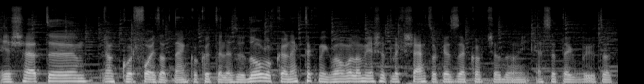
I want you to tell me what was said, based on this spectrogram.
És hát ö, akkor folytatnánk a kötelező dolgokkal. Nektek még van valami esetleg srácok ezzel kapcsolatban, ami eszetekbe jutott?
